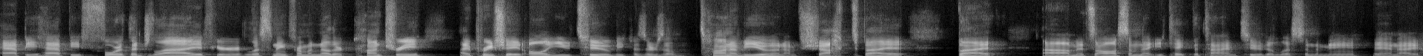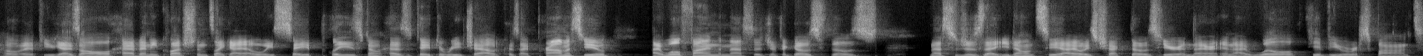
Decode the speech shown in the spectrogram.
happy happy fourth of july if you're listening from another country i appreciate all you too because there's a ton of you and i'm shocked by it but um, it's awesome that you take the time too to listen to me. And I hope if you guys all have any questions, like I always say, please don't hesitate to reach out because I promise you, I will find the message if it goes to those messages that you don't see. I always check those here and there, and I will give you a response.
